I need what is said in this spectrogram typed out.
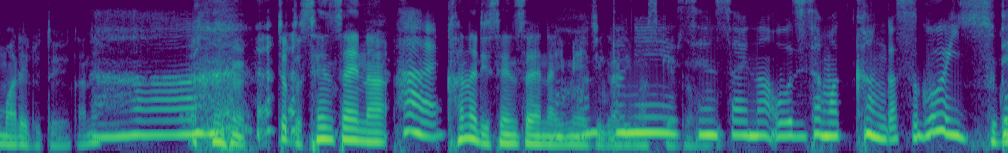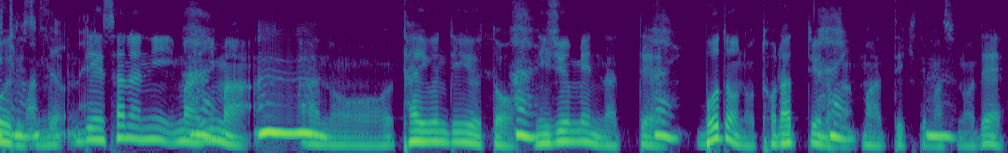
まれるというかね。ちょっと繊細な はい。かなり繊細なイメージがありますけれども。本当に繊細な王子様感がすごい出てすごいですますよね。ねでさらに、まあはい。今、うんうん。あの大運でいうとはい。二巡目になって、はい。ボドの虎っていうのはい。が回ってきてますので、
